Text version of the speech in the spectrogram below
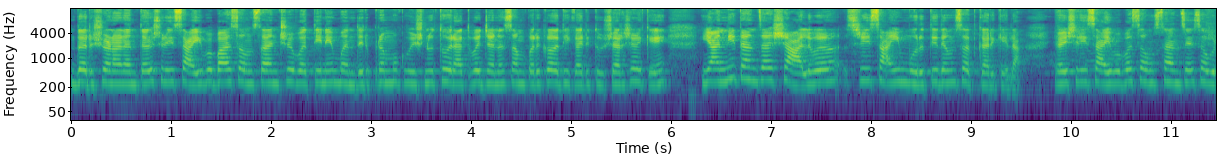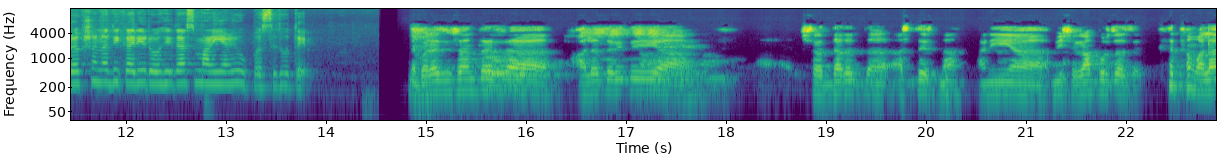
दर्शनानंतर श्री साईबाबा संस्थांच्या वतीने मंदिर प्रमुख विष्णू थोरात व जनसंपर्क अधिकारी तुषार शेळके यांनी त्यांचा शाल व श्री साई मूर्ती देऊन सत्कार केला. यावेळी श्री साईबाबा संस्थांचे संरक्षण अधिकारी रोहिदास माळी यावेळी उपस्थित होते. नाही बऱ्याच दिवसानंतर अं, आलं तरी ते श्रद्धा तर असतेच ना. आणि मी श्रीरामपूरचाच आहे. तर मला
